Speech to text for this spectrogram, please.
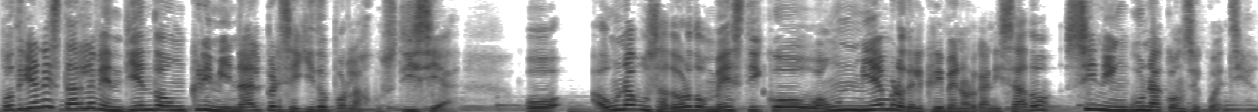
podrían estarle vendiendo a un criminal perseguido por la justicia, o a un abusador doméstico o a un miembro del crimen organizado sin ninguna consecuencia.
